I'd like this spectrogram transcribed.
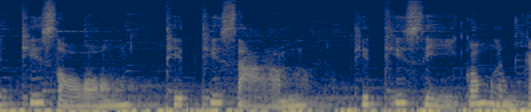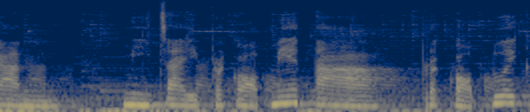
ทิศที่สองทิศที่สามทิศที่สี่ก็เหมือนกัน มีใจประกอบเมตตา ประกอบด้วยก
